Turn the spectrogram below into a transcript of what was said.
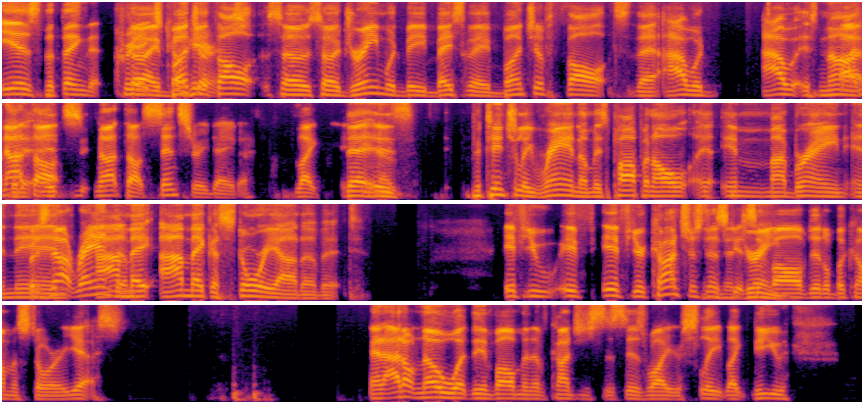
is the thing that so creates a bunch of thoughts so so a dream would be basically a bunch of thoughts that i would i would- it's Uh, not not it- thoughts not thoughts sensory data like that is potentially random is popping all uh, in my brain and then it's not i random. make i make a story out of it if you if if your consciousness In gets dream. involved it'll become a story yes and i don't know what the involvement of consciousness is while you're asleep like do you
